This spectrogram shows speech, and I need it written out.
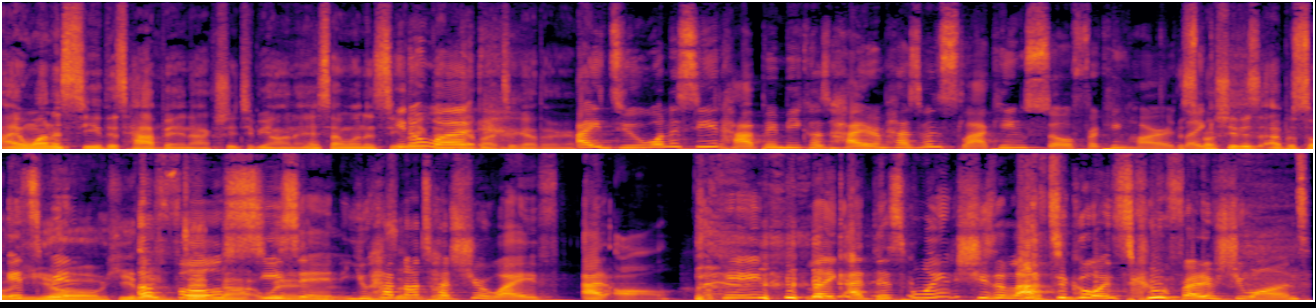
I want to see this happen, actually, to be honest. I want to see You know like them what? get back together. I do want to see it happen because Hiram has been slacking so freaking hard. Like, Especially this episode. it's Yo, been he like a full did not season. win You have not episode. touched your wife at all. Okay, like at this point, she's allowed to go and screw Fred if she wants.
